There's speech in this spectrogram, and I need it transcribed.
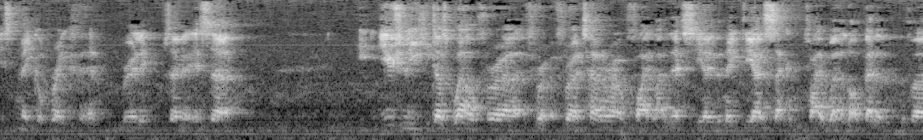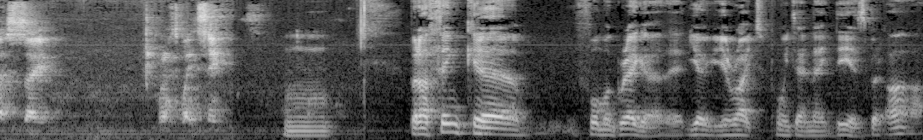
it's make or break for him, really. So it's uh, usually he does well for a, for, for a turnaround fight like this. You know, the Nate Diaz second fight went a lot better than the first, so we'll have to wait and see. Mm. But I think uh, for McGregor, you're, you're, right to point out Nate Diaz, but I,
